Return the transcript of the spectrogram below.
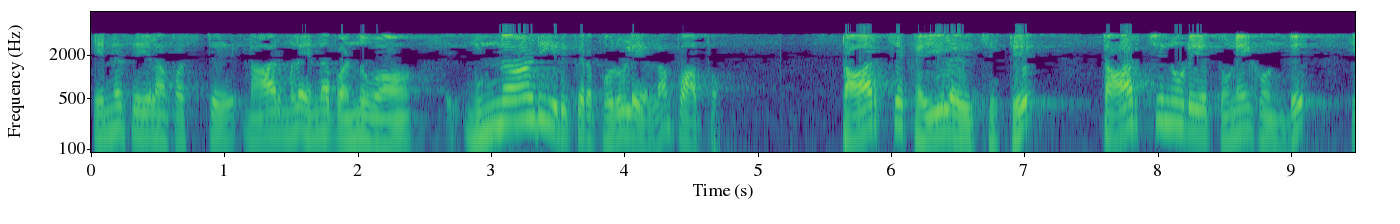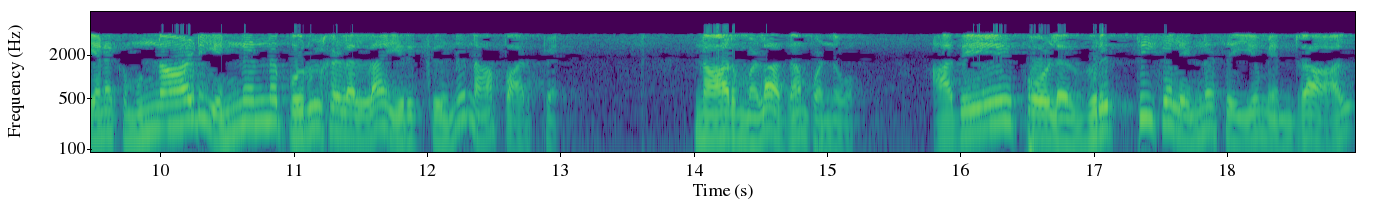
என்ன செய்யலாம் ஃபர்ஸ்ட் நார்மலா என்ன பண்ணுவோம்? முன்னாடி இருக்கிற பொருளை எல்லாம் பார்ப்போம். டார்ச்சை கையில வச்சுட்டு டார்ச்சினுடைய துணை கொண்டு எனக்கு முன்னாடி என்னென்ன பொருள்கள் எல்லாம் இருக்குன்னு நான் பார்ப்பேன். நார்மலா அதான் பண்ணுவோம். அதே போல விற்த்திகள் என்ன செய்யும் என்றால்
